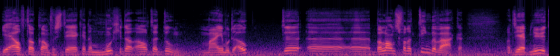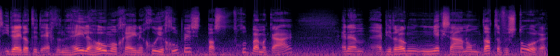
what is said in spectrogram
je elftal kan versterken, dan moet je dat altijd doen. Maar je moet ook de uh, uh, balans van het team bewaken. Want je hebt nu het idee dat dit echt een hele homogene, goede groep is. Het past goed bij elkaar. En dan heb je er ook niks aan om dat te verstoren.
